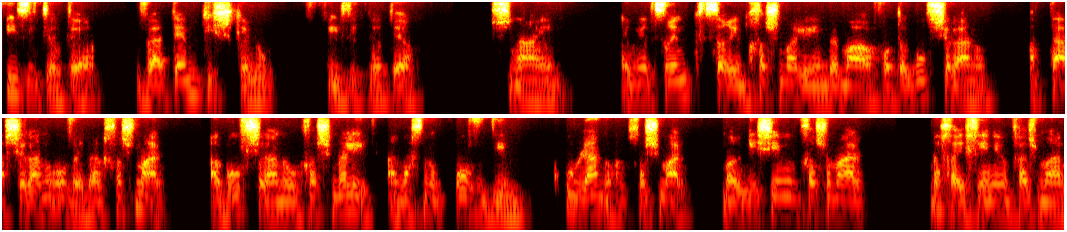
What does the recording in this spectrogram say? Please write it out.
פיזית יותר, ואתם תשקלו פיזית יותר. שניים, הם יוצרים קצרים חשמליים במערכות הגוף שלנו. התא שלנו עובד על חשמל. הגוף שלנו הוא חשמלי, אנחנו עובדים כולנו על חשמל. מרגישים עם חשמל, מחייכים עם חשמל,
